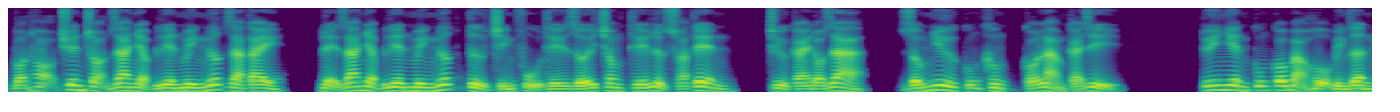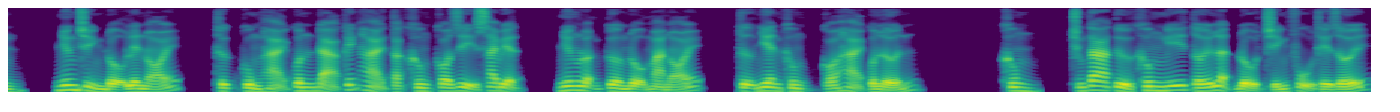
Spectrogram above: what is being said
Bọn họ chuyên chọn gia nhập liên minh nước ra tay, để gia nhập liên minh nước từ chính phủ thế giới trong thế lực xóa tên, trừ cái đó ra, giống như cũng không có làm cái gì. Tuy nhiên cũng có bảo hộ bình dân, nhưng trình độ lên nói, thực cùng hải quân đả kích hải tặc không có gì sai biệt, nhưng luận cường độ mà nói, tự nhiên không có hải quân lớn. Không chúng ta từ không nghĩ tới lật đổ chính phủ thế giới,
